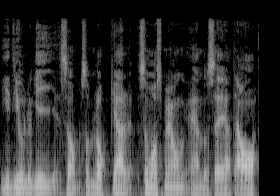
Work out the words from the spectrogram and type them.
ideologi som, som lockar, så måste man ändå säga att ja,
